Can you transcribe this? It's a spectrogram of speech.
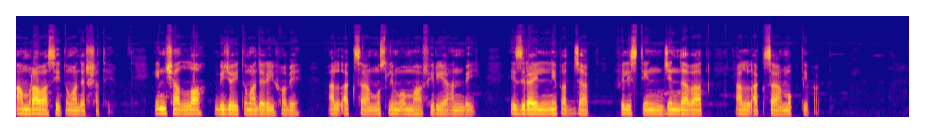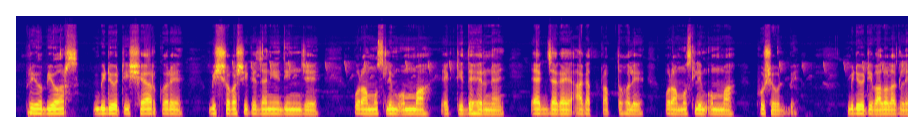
আমরাও আছি তোমাদের সাথে। ইনশাআল্লাহ বিজয়ী তোমাদেরই হবে। আল আকসা মুসলিম উম্মা ফিরিয়ে আনবেই। ইসরায়েল নিপাত যাক, ফিলিস্তিন জিন্দাবাদ আল আকসা মুক্তি পাক। প্রিয় ভিউয়ার্স, ভিডিওটি শেয়ার করে বিশ্ববাসীকে জানিয়ে দিন যে পুরা মুসলিম উম্মা একটি দেহের ন্যায় এক জায়গায় আঘাতপ্রাপ্ত হলে পুরা মুসলিম উম্মা ফুসে উঠবে। ভিডিওটি ভালো লাগলে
